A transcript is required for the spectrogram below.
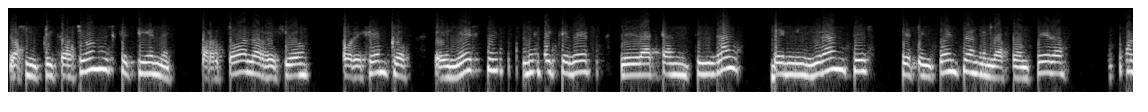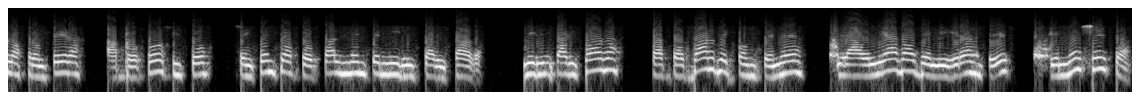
las implicaciones que tiene para toda la región, por ejemplo, en este momento hay que ver la cantidad de migrantes que se encuentran en la frontera, con la frontera a propósito se encuentra totalmente militarizada militarizada para tratar de contener la oleada de migrantes que no cesa,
